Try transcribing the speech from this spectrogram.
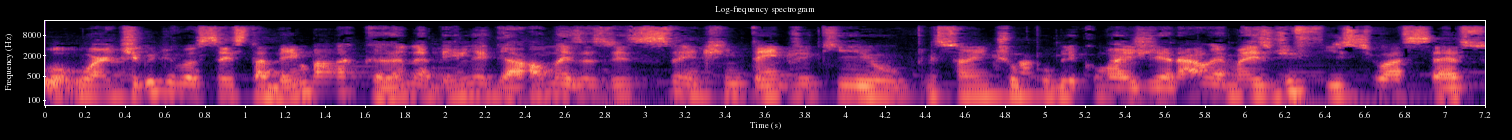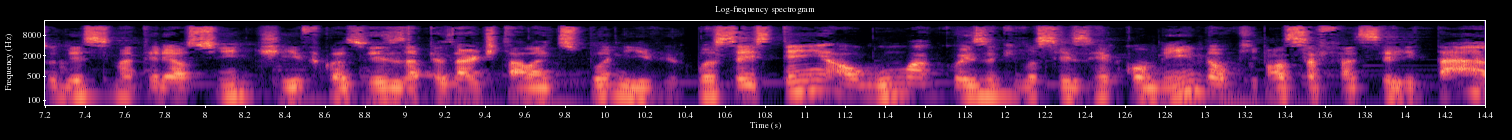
o, artigo de vocês está bem bacana, é bem legal, mas às vezes a gente entende que, o, principalmente o público mais geral, é mais difícil o acesso desse material científico, às vezes, apesar de estar lá disponível. Vocês têm alguma coisa que vocês recomendam que possa facilitar?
